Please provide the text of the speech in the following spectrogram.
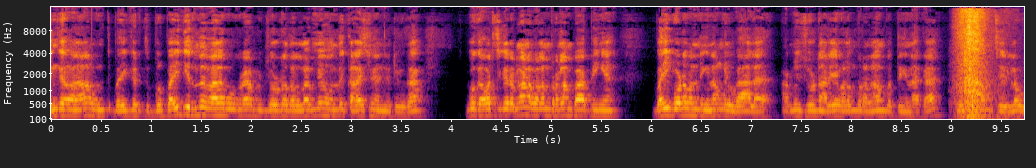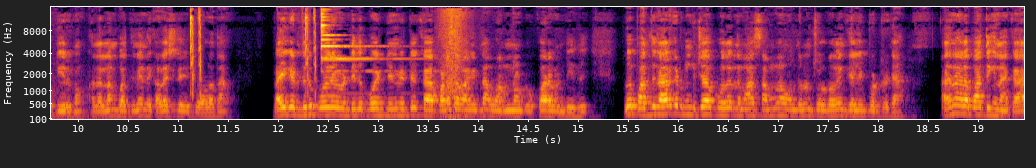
எங்கே வேணாலும் வந்து பைக் எடுத்து பைக் இருந்தால் வேலை கொடுக்குறேன் அப்படின்னு சொல்கிறது எல்லாமே வந்து கலெக்ஷன் ஏஜென்ட்டுக்கு தான். இப்போ கவர்ச்சிகரமான விளம்பரம்லாம் பார்ப்பீங்க. பைக்கோட வந்தீங்கன்னா உங்களுக்கு வேலை அப்படின்னு சொல்லிட்டு நிறைய விளம்பரம்லாம் பார்த்தீங்கன்னாக்கா சைடில் ஒட்டியிருக்கும். அதெல்லாம் பார்த்தீங்கன்னா இந்த கலெக்ஷன் ஏஜென்ட் வேலை தான் பைக் எடுத்துகிட்டு போயிட வேண்டியது போயிட்டு நின்றுட்டு பணத்தை வாங்கிட்டு தான் வரணும் உட்கார வேண்டியது. இப்போ பத்து டார்கெட் முடிச்சா போதும் இந்த மாதம் சம்பளம் வந்துடும் சொல்கிறதையும் கேள்விப்பட்டிருக்கேன். அதனால் பார்த்தீங்கன்னாக்கா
